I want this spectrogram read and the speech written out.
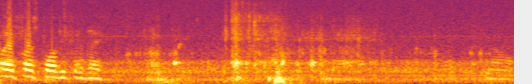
My first porgy for the day. No.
